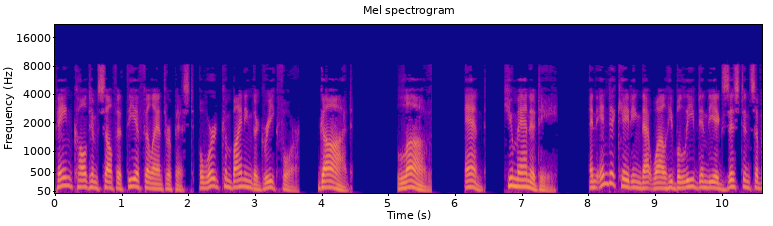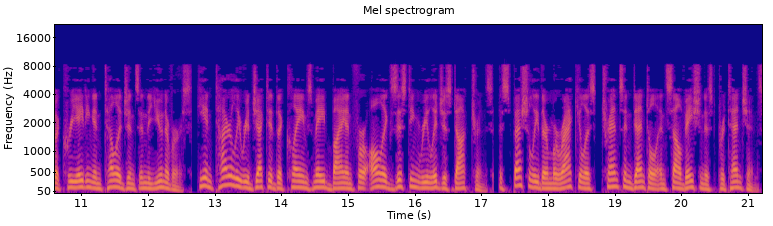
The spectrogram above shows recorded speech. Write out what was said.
Paine called himself a theophilanthropist, a word combining the Greek for God, love, and humanity and indicating that while he believed in the existence of a creating intelligence in the universe, he entirely rejected the claims made by and for all existing religious doctrines, especially their miraculous, transcendental and salvationist pretensions.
